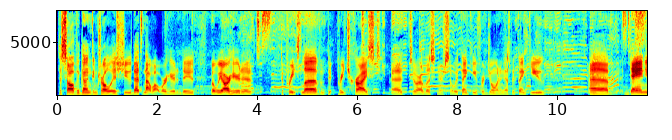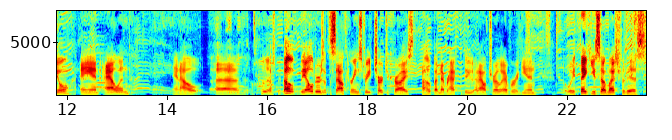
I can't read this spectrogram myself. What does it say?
to solve the gun control issue. That's not what we're here to do. But we are here to to preach love and p- preach Christ uh, to our listeners. So we thank you for joining us. We thank you, uh, Daniel and Allen And I'll, uh, who else? With? Oh, the elders at the South Green Street Church of Christ. I hope I never have to do an outro ever again. We thank you so much for this.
